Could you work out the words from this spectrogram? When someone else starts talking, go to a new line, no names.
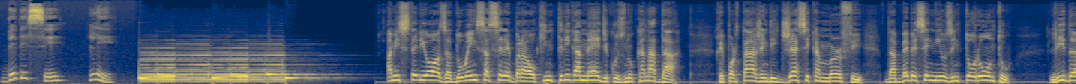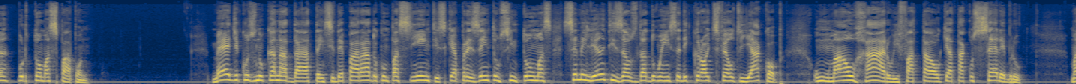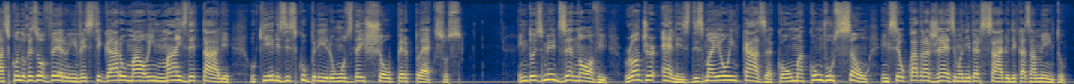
BBC Lê.
A misteriosa doença cerebral que intriga médicos no Canadá. Reportagem de Jessica Murphy, da BBC News em Toronto, lida por Thomas Papon. Médicos no Canadá têm se deparado com pacientes que apresentam sintomas semelhantes aos da doença de Creutzfeldt-Jakob, um mal raro e fatal que ataca o cérebro. Mas quando resolveram investigar o mal em mais detalhe, o que eles descobriram os deixou perplexos. Em 2019, Roger Ellis desmaiou em casa com uma convulsão em seu quadragésimo aniversário de casamento.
